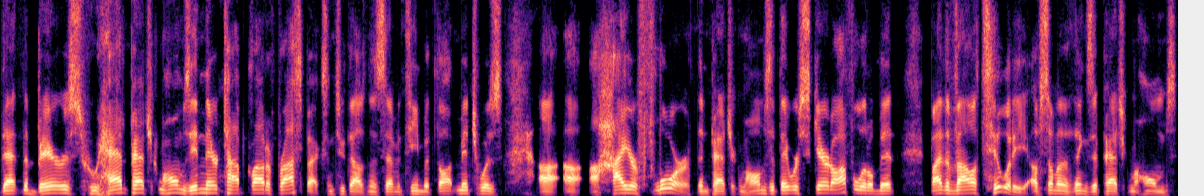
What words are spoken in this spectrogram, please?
that the Bears, who had Patrick Mahomes in their top cloud of prospects in 2017, but thought Mitch was uh, a, a, higher floor than Patrick Mahomes, that they were scared off a little bit by the volatility of some of the things that Patrick Mahomes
